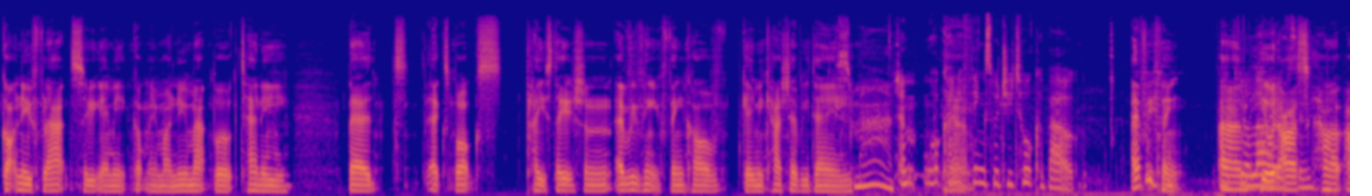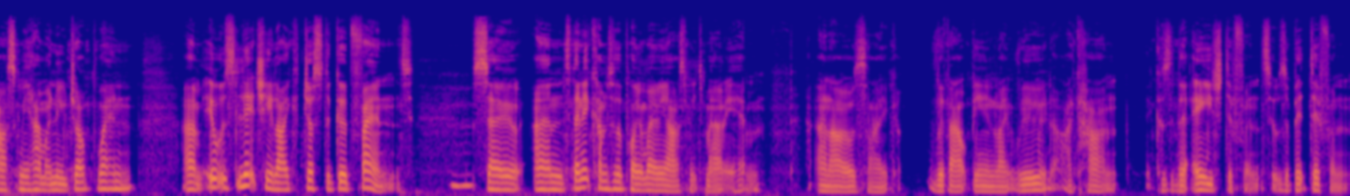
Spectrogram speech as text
Got a new flat, so he gave me got me my new MacBook, telly, bed, Xbox, PlayStation, everything you think of. Gave me cash every day. It's mad. Um, what kind Yeah. of things would you talk about? everything. Like Um, he would ask and- how, ask me how my new job went. Um, it was literally like just a good friend. Mm-hmm. So, and then it comes to the point where he asked me to marry him, and I was like, without being like rude, I can't because of the age difference. It was a bit different.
